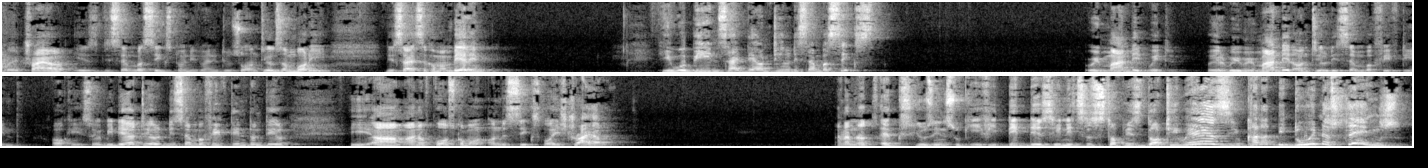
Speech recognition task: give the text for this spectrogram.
for a trial is December 6, 2022. So until somebody decides to come and bail him, he will be inside there until December 6th. Remanded with, he'll be remanded until December 15th Okay, so he'll be there till December 15th until he, um, and of course, come on on the 6th for his trial. And I'm not excusing Suki. If he did this, he needs to stop his dirty ways. You cannot be doing those things.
